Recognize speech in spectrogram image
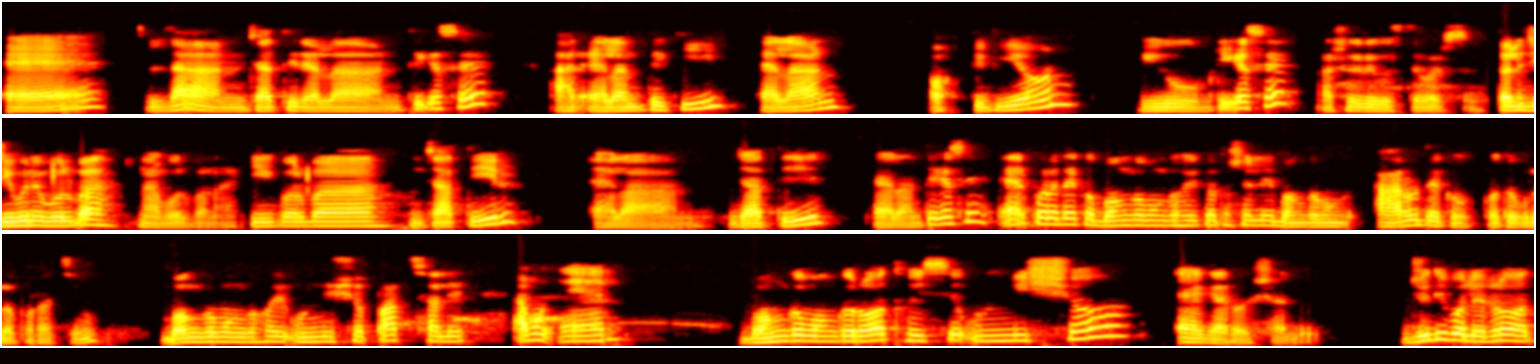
এলান। জাতির এলান। ঠিক আছে? আর এলানতে কি? এলান অক্টিভিয়ন হিউম ঠিক আছে? আশা করি বুঝতে পারছ তাহলে জীবনে বলবা, না বলবা না। কি করবা জাতির এলান। জাতির এলান, ঠিক আছে? এরপরে দেখো বঙ্গভঙ্গ হয় কত সালে? বঙ্গভঙ্গ, আরও দেখো কতগুলো পড়াচ্ছি। বঙ্গভঙ্গ হয় উনিশশো পাঁচ সালে এবং এর বঙ্গভঙ্গ রথ হয়েছে উনিশশো এগারো সালে। যদি বলে রথ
